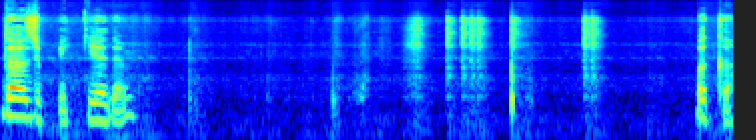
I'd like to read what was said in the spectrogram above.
Birazcık bekleyelim. Bakın.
